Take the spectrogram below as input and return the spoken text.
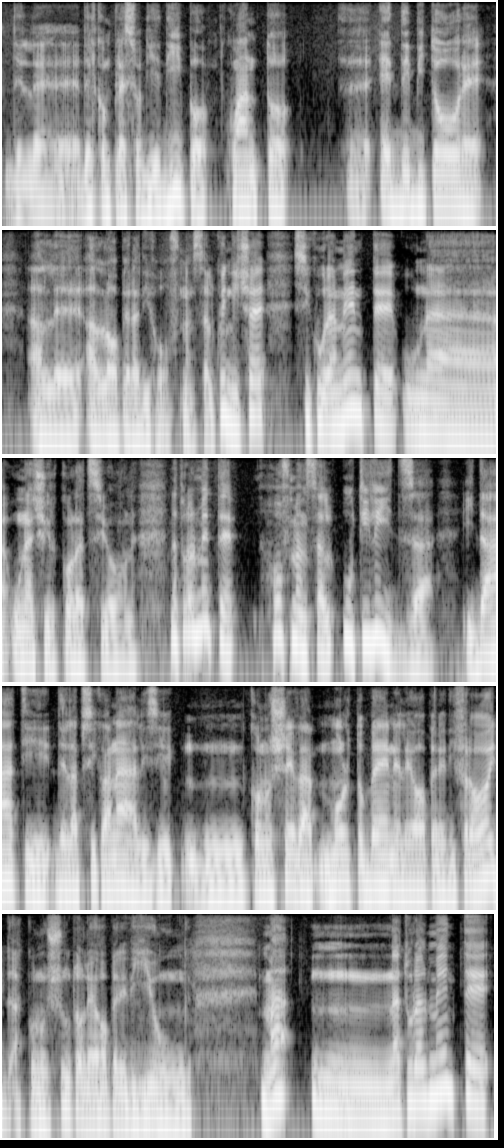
del, del complesso di Edipo, quanto eh, è debitore alle, all'opera di Hofmannsthal. Quindi c'è sicuramente una, una circolazione. Naturalmente Hofmannsthal utilizza i dati della psicoanalisi, mh, mm, conosceva molto bene le opere di Freud, ha conosciuto le opere di Jung, ma mh, mm, naturalmente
